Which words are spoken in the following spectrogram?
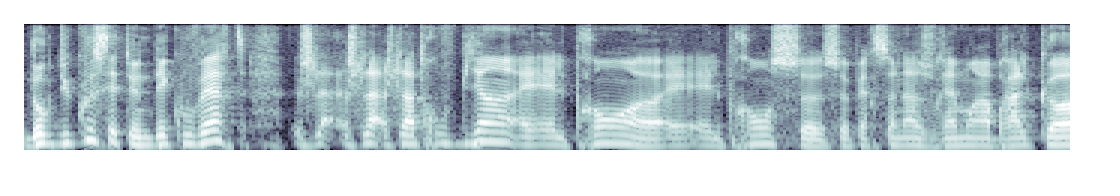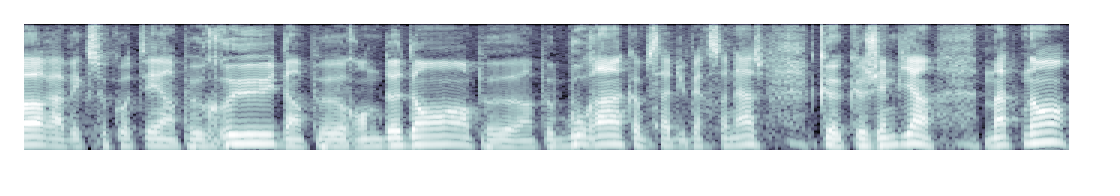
Donc du coup, c'est une découverte. Je la, je la- je la trouve bien. Elle, elle prend, euh, elle, elle prend ce, ce personnage vraiment à bras le corps, avec ce côté un peu rude, un peu rentre dedans, un peu, un peu bourrin comme ça du personnage que, que j'aime bien. Maintenant.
